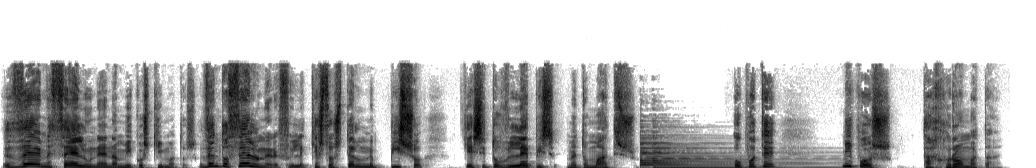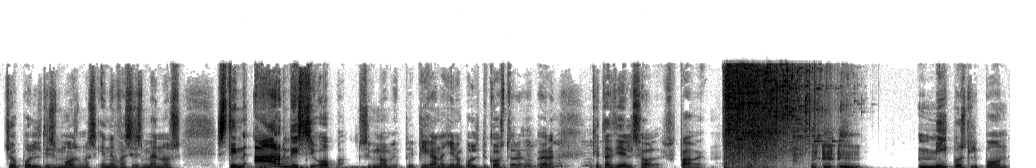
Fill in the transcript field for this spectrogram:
δεν θέλουν ένα μήκος κύματος. Δεν το θέλουν ρε φίλε και στο στέλνουν πίσω και εσύ το βλέπεις με το μάτι σου. Οπότε μήπως τα χρώματα και ο πολιτισμός μας είναι βασισμένος στην άρνηση. Όπα, συγγνώμη, πήγα να γίνω πολιτικός τώρα εδώ πέρα και τα διέλυσα όλα. Πάμε. Μήπως λοιπόν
